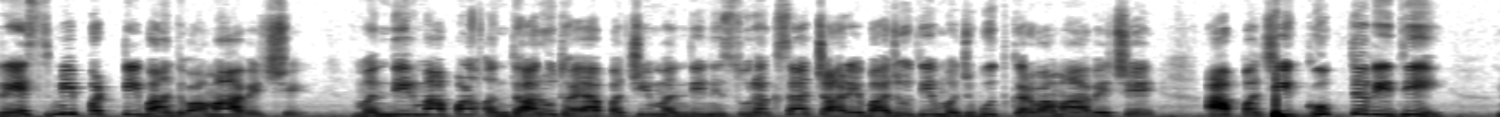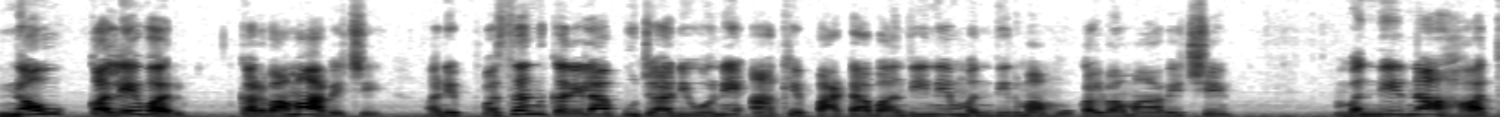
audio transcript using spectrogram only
રેશમી પટ્ટી બાંધવામાં આવે છે. મંદિરમાં પણ અંધારું થયા પછી મંદિરની સુરક્ષા ચારે બાજુથી મજબૂત કરવામાં આવે છે. આ પછી ગુપ્ત વિધિ નવ કલેવર કરવામાં આવે છે અને પસંદ કરેલા પૂજારીઓને આંખે પાટા બાંધીને મંદિરમાં મોકલવામાં આવે છે. મંદિરના હાથ,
